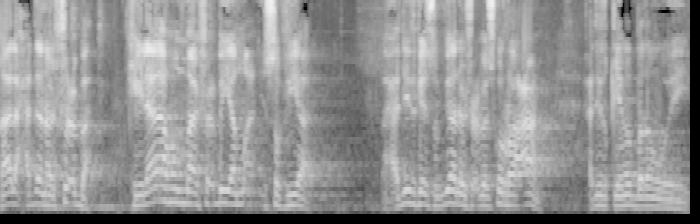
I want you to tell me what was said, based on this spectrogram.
qaala xadana shucba kilaahumaa shucbiya sufyaan xadiidkay sufyaan iyo shucba isku raacaan xadiid qiimo badan weeye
